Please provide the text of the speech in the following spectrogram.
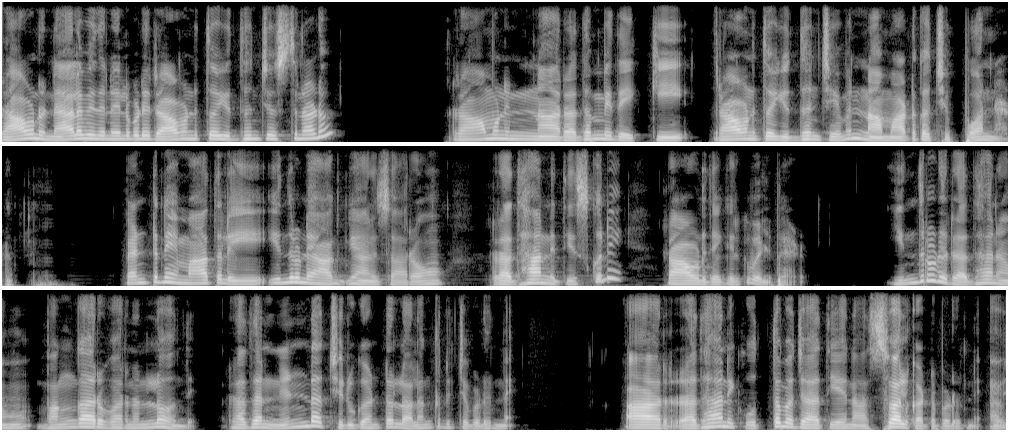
రావణుడు నేల మీద నిలబడి రావణుడితో యుద్ధం చేస్తున్నాడు. రాముని నా రథం మీద ఎక్కి రావణుతో యుద్ధం చేయమని నా మాటగా చెప్పు అన్నాడు. వెంటనే మాతలి ఇంద్రుని ఆజ్ఞానుసారం రథాన్ని తీసుకుని రావుడి దగ్గరికి వెళ్ళిపోయాడు. ఇంద్రుడి రథనం బంగారు వర్ణంలో ఉంది. రథం నిండా చిరుగంటలు అలంకరించబడున్నాయి. ఆ రథానికి ఉత్తమ జాతి అయిన అశ్వాలు కట్టబడున్నాయి. అవి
